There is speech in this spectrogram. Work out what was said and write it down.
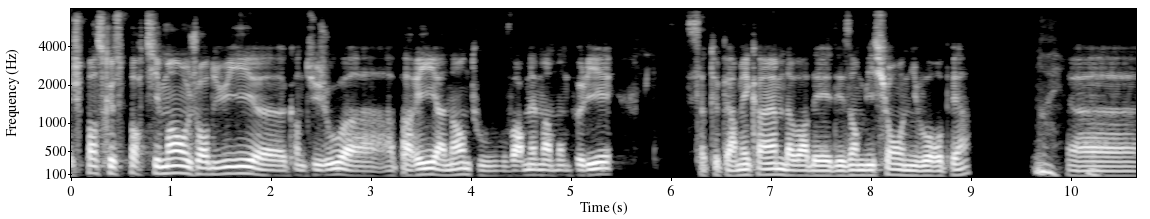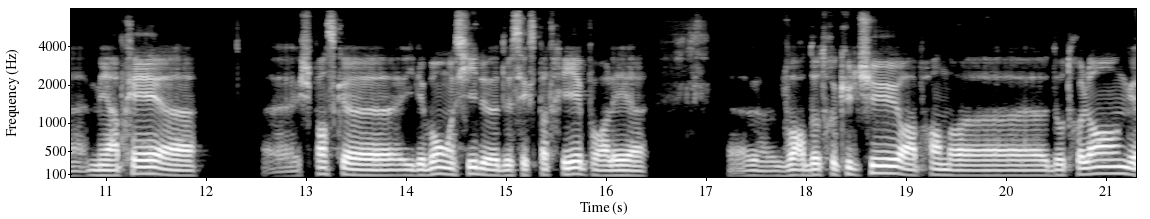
Je pense que sportivement aujourd'hui, euh, quand tu joues à, à, Paris, à Nantes ou voire même à Montpellier, ça te permet quand même d'avoir des, des, ambitions au niveau européen. Ouais. Euh, mais après, euh, je pense que il est bon aussi de, de s'expatrier pour aller voir d'autres cultures, apprendre d'autres langues,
